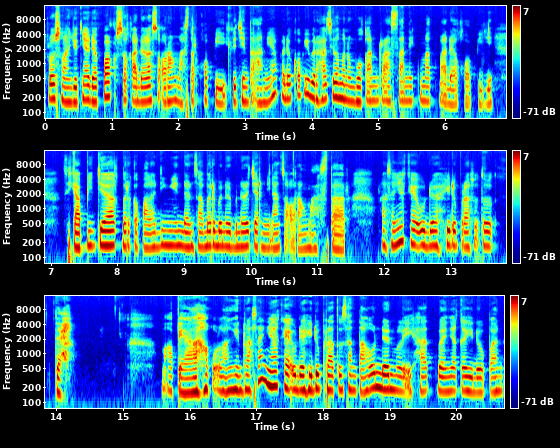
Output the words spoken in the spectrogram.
Terus selanjutnya ada Park Sok adalah seorang master kopi. Kecintaannya pada kopi berhasil menumbuhkan rasa nikmat pada kopi. Sikap bijak, berkepala dingin, dan sabar benar-benar cerminan seorang master. Rasanya kayak udah hidup rasu tuh dah maaf ya aku ulangin rasanya kayak udah hidup ratusan tahun dan melihat banyak kehidupan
